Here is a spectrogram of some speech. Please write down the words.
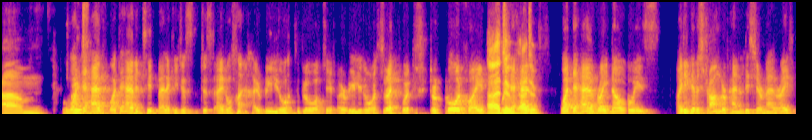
Um, what which, they have, what they have in tip, Malachy, just, just I don't, I really don't want to blow up tip. I really don't want to strike, but they're going five. I do, have, I do. What they have right now is, I think they have a stronger panel this year, Mel. Right?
